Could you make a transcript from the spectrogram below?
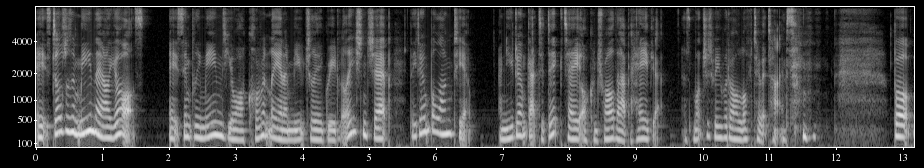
it still doesn't mean they are yours. It simply means you are currently in a mutually agreed relationship. They don't belong to you, and you don't get to dictate or control their behavior, as much as we would all love to at times. but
